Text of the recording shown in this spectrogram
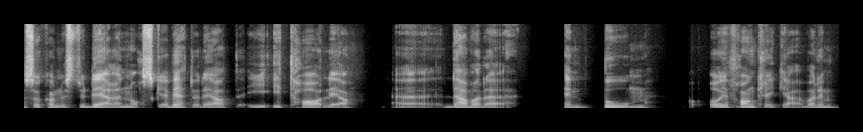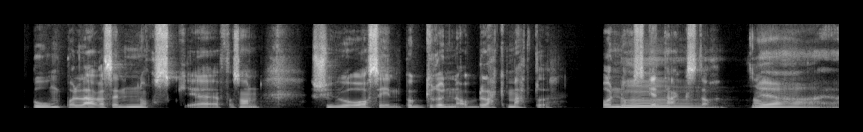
så kan du studere norsk. Jeg vet jo det at i Italia, eh, der var det en boom, og i Frankrike var det en boom på å lære seg norsk eh, for sånn 20 år siden på grunn av black metal og norske Mm. tekster. Sant? Ja, ja, ja.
